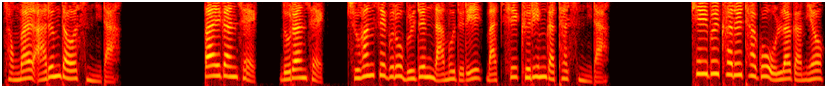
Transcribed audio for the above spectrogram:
정말 아름다웠습니다. 빨간색, 노란색, 주황색으로 물든 나무들이 마치 그림 같았습니다. 케이블카를 타고 올라가며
